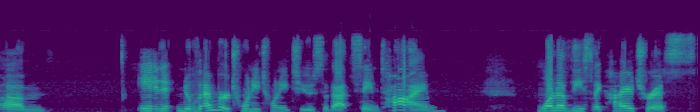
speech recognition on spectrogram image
Um, in November 2022, so that same time, one of the psychiatrists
